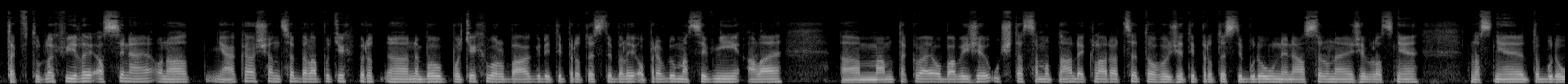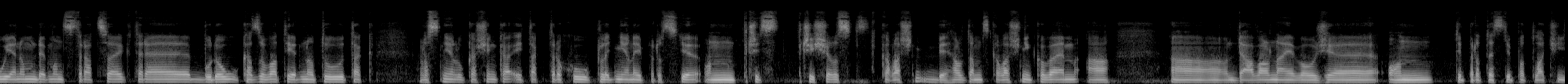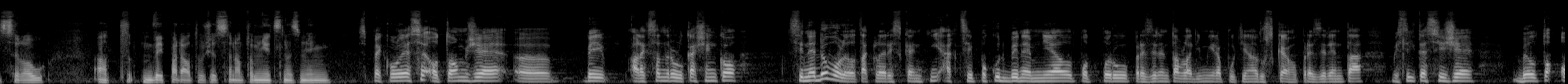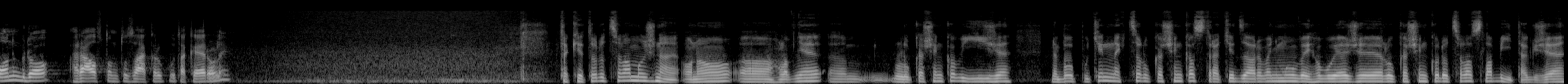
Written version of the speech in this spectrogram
Tak v tuhle chvíli asi ne. Ona nějaká šance byla po těch, eh, nebo po těch volbách, kdy ty protesty byly opravdu masivní, ale a mám takové obavy, že už ta samotná deklarace toho, že ty protesty budou nenásilné, že vlastně, vlastně to budou jenom demonstrace, které budou ukazovat jednotu, tak vlastně Lukašenka i tak trochu uklidnili. Prostě on při, přišel, s Kalaš, běhal tam s Kalašnikovem a dával najevo, že on ty protesty potlačí silou a t, vypadá to, že se na tom nic nezmění. Spekuluje se o tom, že uh, by Aleksandr Lukašenko si nedovolil takhle riskantní akci, pokud by neměl podporu prezidenta Vladimíra Putina, ruského prezidenta. Myslíte si, že byl to on, kdo hrál v tomto zákroku také roli? Tak je to docela možné. Ono uh, hlavně um, Lukašenko ví, že nebo Putin nechce Lukašenka ztratit, zároveň mu vyhovuje, že je Lukašenko docela slabý, takže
